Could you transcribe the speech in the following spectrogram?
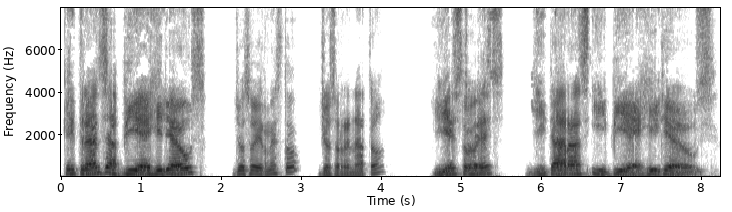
¿Qué tranza, viejitos? Yo soy Ernesto Yo soy Renato. y esto es Guitarras y Viejitos.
